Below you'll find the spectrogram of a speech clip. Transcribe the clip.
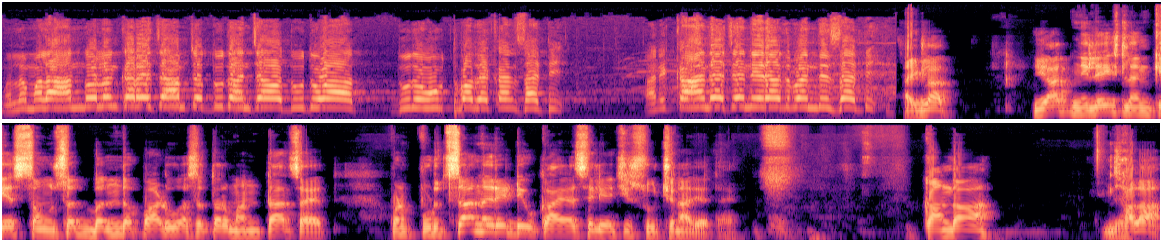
म्हणलं मला आंदोलन करायचं आमच्या दुधांच्या दूध दूध उत्पादकांसाठी आणि कांद्याच्या निर्यात बंदीसाठी ऐकलात यात निलेश लंके संसद बंद पाडू असं तर म्हणताच आहेत पण पुढचा नरेटिव्ह काय असेल याची सूचना देत आहेत. कांदा झाला.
